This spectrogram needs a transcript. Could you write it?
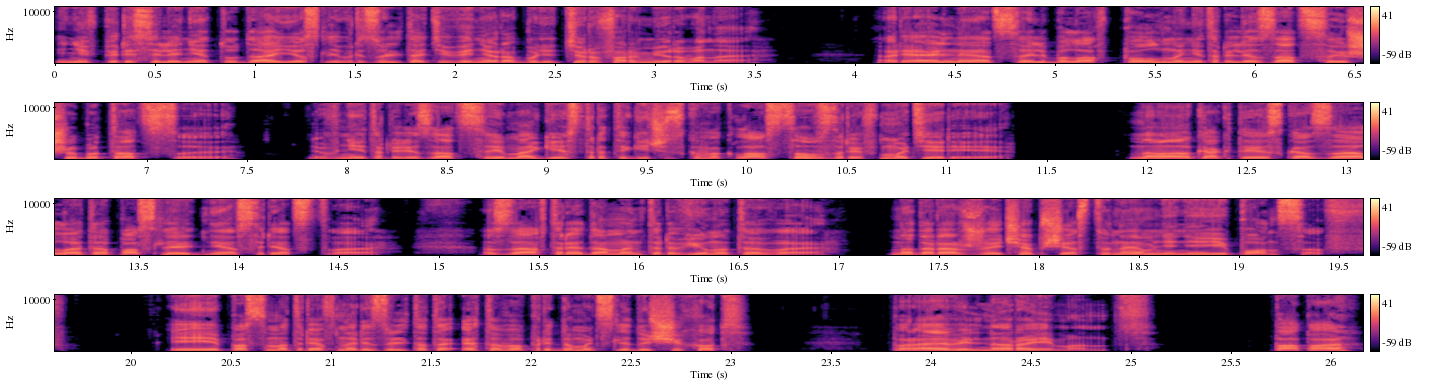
и не в переселении туда, если в результате Венера будет терраформирована. Реальная цель была в полной нейтрализации шибутации, в нейтрализации магии стратегического класса взрыв материи. Но, как ты сказал, это последнее средство. Завтра я дам интервью на ТВ. Надо разжечь общественное мнение японцев. И, посмотрев на результаты этого, придумать следующий ход? Правильно, Реймонд. Папа?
